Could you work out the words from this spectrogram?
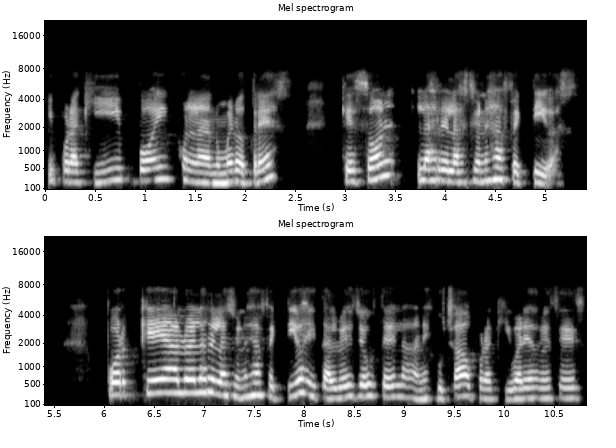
Y por aquí voy con la número tres, que son las relaciones afectivas. ¿Por qué hablo de las relaciones afectivas? Y tal vez ya ustedes las han escuchado por aquí varias veces.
